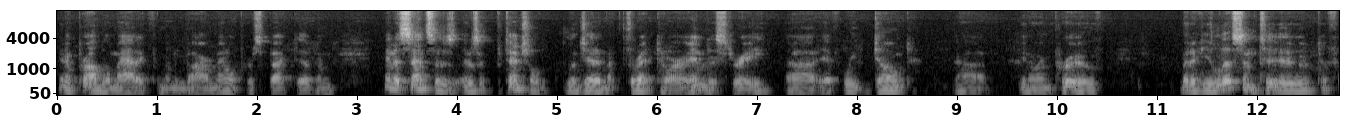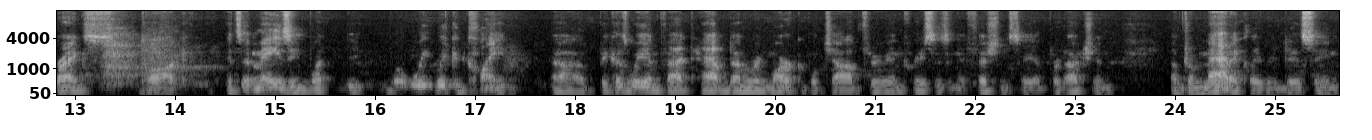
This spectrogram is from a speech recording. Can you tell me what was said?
you know problematic from an environmental perspective and in a sense there's, there's a potential legitimate threat to our industry uh, if we don't uh, you know improve but if you listen to to frank's talk it's amazing what, what we, we could claim uh, because we, in fact, have done a remarkable job through increases in efficiency of production of dramatically reducing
